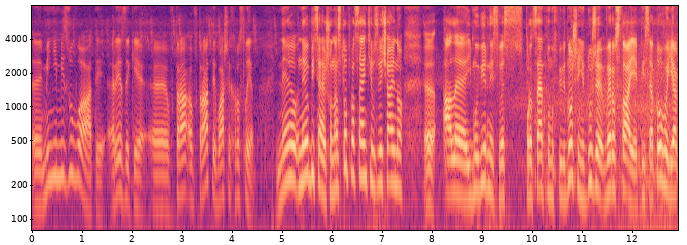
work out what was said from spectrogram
е, мінімізувати ризики е, втрати ваших рослин. Не, не обіцяю, що на 100%, звичайно, е, але ймовірність в процентному співвідношенні дуже виростає після того, як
